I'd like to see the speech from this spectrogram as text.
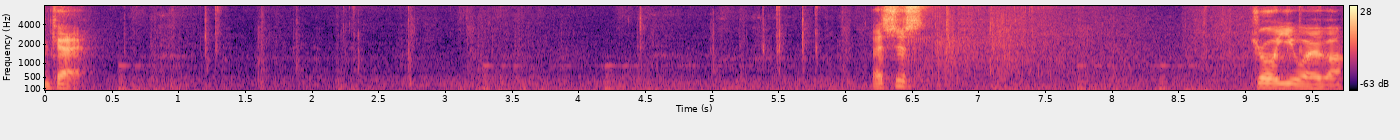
Okay. Let's just draw you over.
